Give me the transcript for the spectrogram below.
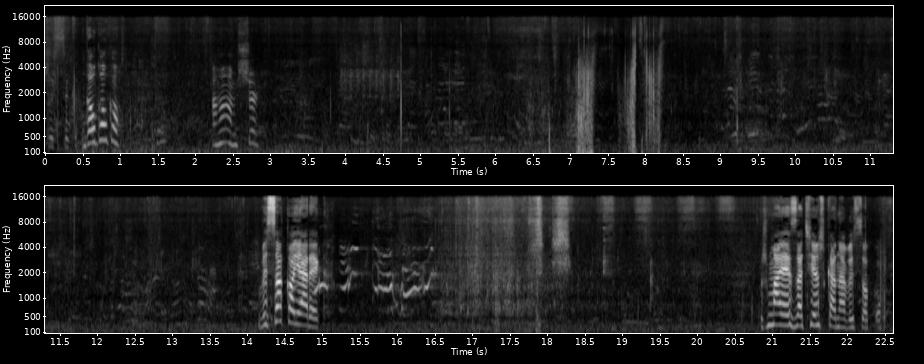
Wszyscy. Go, go, go. Aha, I'm sure. Wysoko, Jarek. Już Maja jest za ciężka na wysoko. No,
